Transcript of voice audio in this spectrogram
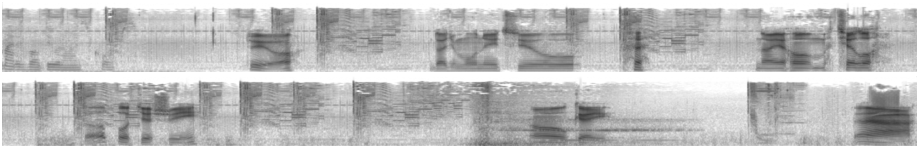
Might as well do it on its course. Ty jo. Dať muníciu na jeho telo. To poteší. OK. Tak.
